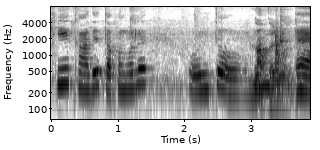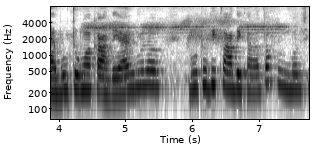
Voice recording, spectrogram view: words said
কে কাঁদে? তখন বলে ওই তো হ্যাঁ বুটুমা কাঁদে। আর বললাম বুটুদি কাঁদে কেন? তখন বলছি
